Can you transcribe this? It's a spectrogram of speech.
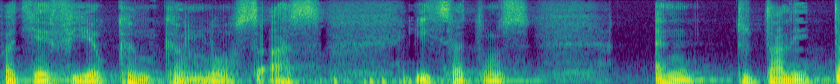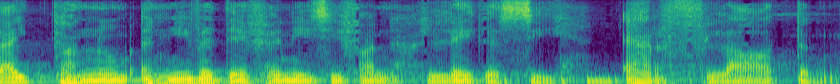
wat jy vir jou kind kan los as iets wat ons in totaliteit kan noem 'n nuwe definisie van legacy erflating.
